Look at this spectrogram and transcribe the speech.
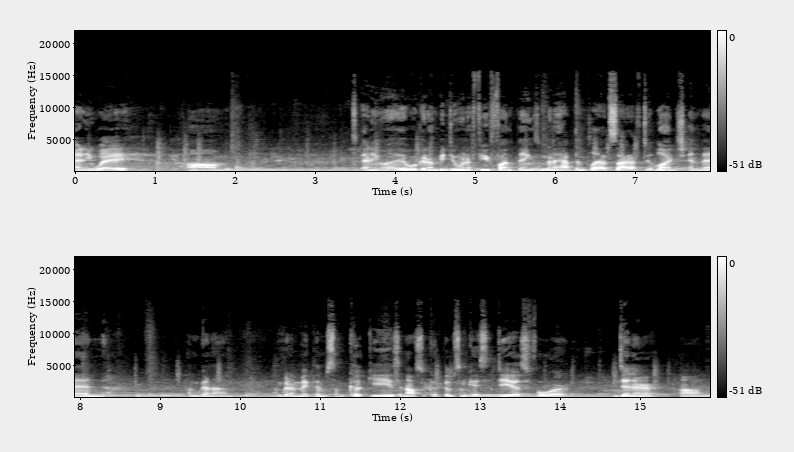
Anyway, um anyway, we're gonna be doing a few fun things. I'm gonna have them play outside after lunch, and then I'm gonna I'm gonna make them some cookies and also cook them some quesadillas for dinner. Um,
